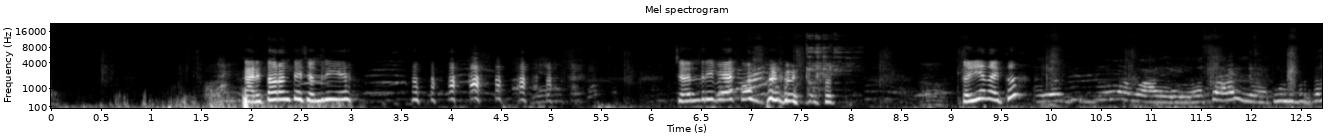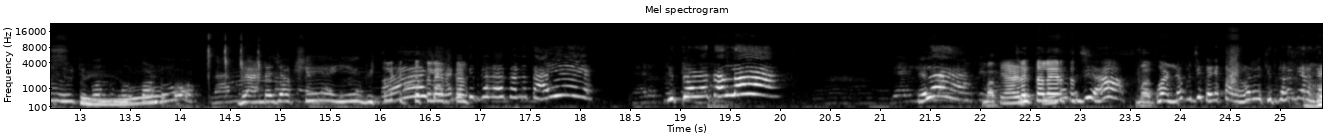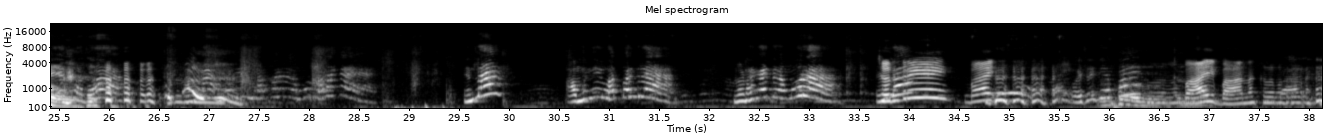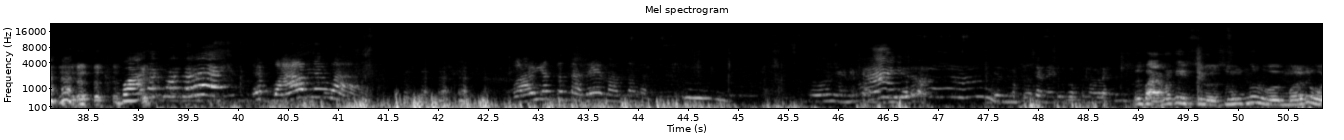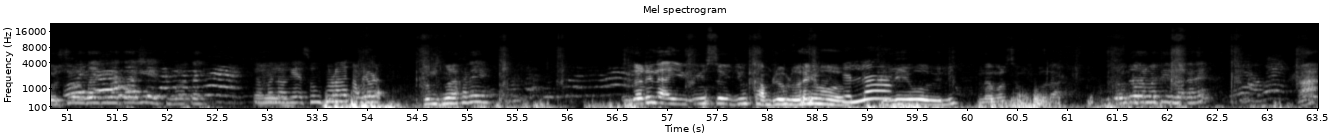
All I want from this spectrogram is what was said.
ಕರಿತಾರಂತೆ ಚಂದ್ರಿ. ಚಂದ್ರಿ ಬೇಕು ಅಂತ ಕೈ ಏನಾಯ್ತು ಮುರ್ಕೊಂಡು ಬ್ಯಾಂಡೇಜ್ ಹಾಕ್ಸಿ ಈಗ ಎರಡಕ್ಕೆ ತಲೆ ಇರ್ತದೆ ಒಳ್ಳೆ ಬುಜ್ಜಿ ಕೈ ಅಮ್ಮನಿ ಇವತ್ತು ಬಂದ್ರ ನೋಡಂಗೈತೆ ನಮ್ಮೂರ ಚಂದ್ರಿ ಬಾಯ್ ಹೋಯ್ತಿದ್ಯಪ್ಪ ಬಾಯ್ ಬಾ ಅನ್ನಕ್ಕ ಬಾನಕ್ ಮಾಡ್ತಾರೆ ಏ ಬಾವ್ನವ್ವ. ಬಾಯಿ ಅಂತ ತಲೆ ನನ್ನ ಬಾಯ್ ಮಾಡ್ಕೆ ಸುಮ್ನು ಮರಿ ಹೊಸಿ ಹೋದಾಗಿ ಹೋದಾಗಿ ಸುಮ್ಮತ್ತಾಗಿ ಆಮೇಲೆ ಹೋಗಿ ಸುಮ್ಕೊಳ್ಳೋದ ಕಮ್ಮಿ ಬಿಡು ಸುಮ್ನು ಕಣೆ ನೋಡಿಲ್ಲ ಇವು ಇವು ಕಂಬ್ಳಿ ಹುಳು ಇವು ಎಲ್ಲ ಇಲ್ಲಿ ಇವು ಇಲ್ಲಿ ನಮ್ಮಲ್ಲಿ ಸುಮ್ನು ಕೂಡ ಸುಮ್ನೆ ಮತ್ತೆ ಇಲ್ಲ ಕಣೆ ಹಾ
